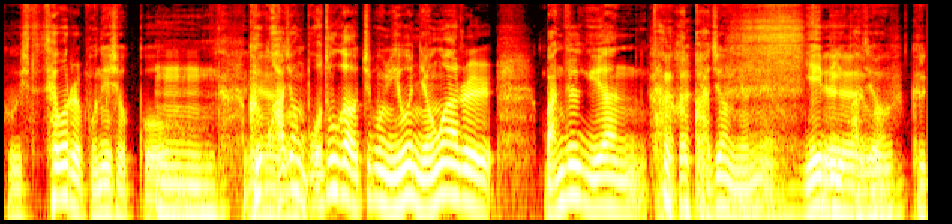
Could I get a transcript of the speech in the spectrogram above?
그 세월을 보내셨고 음, 그 예, 과정 모두가 어찌 보면 이번 영화를 만들기 위한 다 과정이었네요. 예비 예, 과정. 뭐 그,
